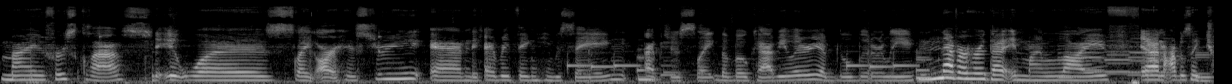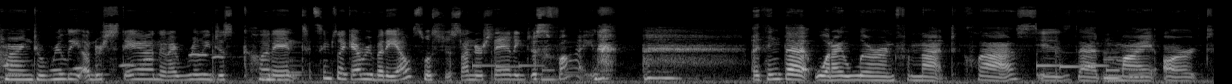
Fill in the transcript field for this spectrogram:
my first class. It was like art history and everything he was saying. I'm just like the vocabulary. I've literally never heard that in my life. And I was like trying to really understand and I really just couldn't. It seems like everybody else was just understanding just fine. I think that what I learned from that class is that my art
